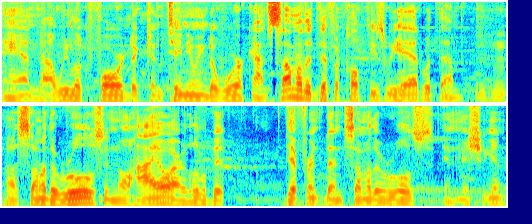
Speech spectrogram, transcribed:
and uh, we look forward to continuing to work on some of the difficulties we had with them. Mm-hmm. Uh, some of the rules in Ohio are a little bit different than some of the rules in Michigan,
